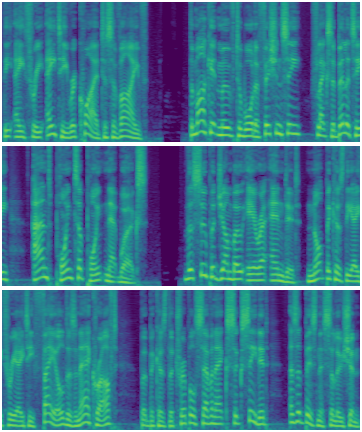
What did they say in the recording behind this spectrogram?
the A380 required to survive. The market moved toward efficiency, flexibility, and point to point networks. The Super Jumbo era ended not because the A380 failed as an aircraft, but because the 777X succeeded as a business solution.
